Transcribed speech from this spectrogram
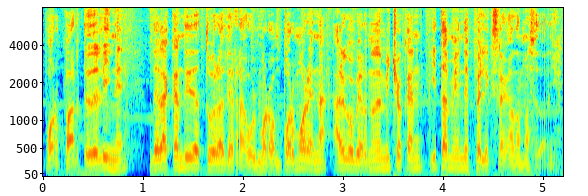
por parte del INE, de la candidatura de Raúl Morón por Morena al gobierno de Michoacán y también de Félix Salgado Macedonio.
